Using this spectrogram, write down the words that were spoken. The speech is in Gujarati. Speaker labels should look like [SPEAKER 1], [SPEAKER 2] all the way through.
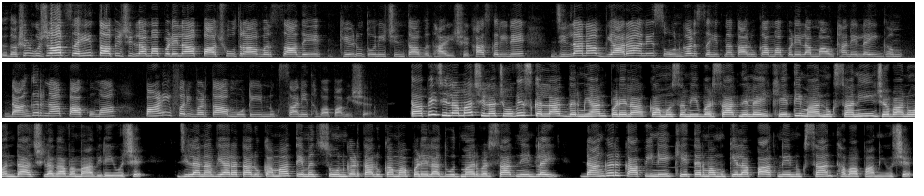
[SPEAKER 1] દક્ષિણ ગુજરાત સહિત તાપી જિલ્લામાં પડેલા પાછોતરા વરસાદે ખેડૂતોની ચિંતા વધારી છે. ખાસ કરીને જિલ્લાના વ્યારા અને સોનગઢ સહિતના તાલુકામાં પડેલા માવઠાને લઈ ગમ ડાંગરના પાકોમાં પાણી ફરી વળતા મોટી નુકસાની થવા પામી છે. તાપી જિલ્લામાં છેલ્લા ચોવીસ કલાક દરમિયાન પડેલા કમોસમી વરસાદને લઈ ખેતીમાં નુકસાની જવાનો અંદાજ લગાવવામાં આવી રહ્યો છે. જિલ્લાના વ્યારા તાલુકામાં તેમજ સોનગઢ તાલુકામાં પડેલા ધોધમાર વરસાદને લઈ ડાંગર કાપીને ખેતરમાં મૂકેલા પાકને નુકસાન થવા પામ્યું છે.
